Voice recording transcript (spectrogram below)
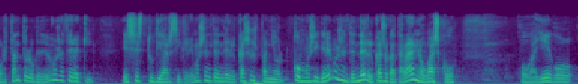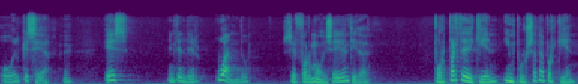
Por tanto, lo que debemos hacer aquí es estudiar, si queremos entender el caso español, como si queremos entender el caso catalán o vasco o gallego o el que sea, ¿eh? es entender cuándo se formó esa identidad, por parte de quién, impulsada por quién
